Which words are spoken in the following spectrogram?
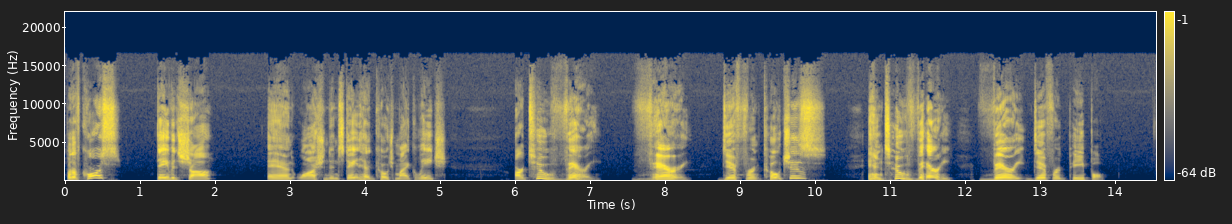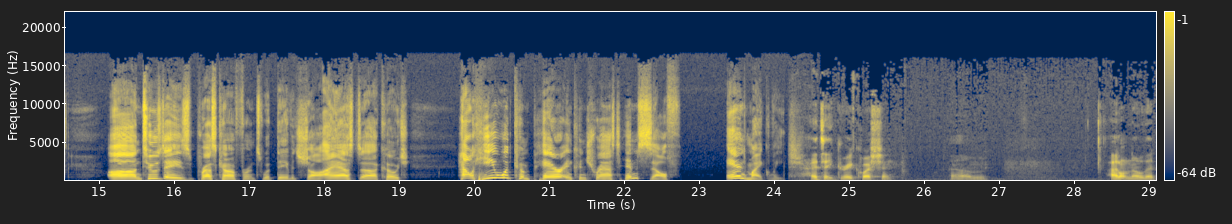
But of course, David Shaw and Washington State head coach Mike Leach are two very, very different coaches and two very, very different people. On Tuesday's press conference with David Shaw, I asked uh, Coach how he would compare and contrast himself and Mike Leach. That's a great question. Um, I don't know that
